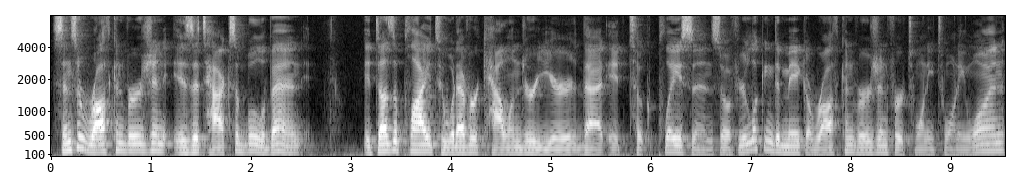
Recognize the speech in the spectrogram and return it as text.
Since a Roth conversion is a taxable event, it does apply to whatever calendar year that it took place in. So if you're looking to make a Roth conversion for 2021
